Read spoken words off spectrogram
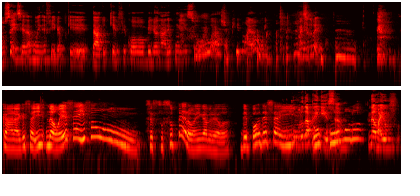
não sei se era ruim, né, filha? Porque, dado que ele ficou bilionário com isso, acho que não era ruim. Mas tudo bem. Caraca, isso aí. Não, esse aí foi um. Você su- superou, hein, Gabriela? Depois desse O aí. cúmulo da O preguiça. cúmulo. Não, mas o,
